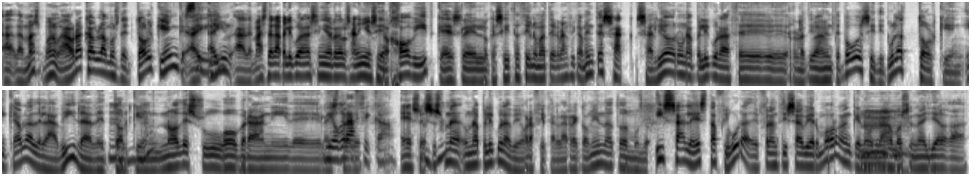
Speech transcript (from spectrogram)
Además, bueno, ahora que hablamos de Tolkien, que hay, además de la película El Señor de los Anillos y El Hobbit, que es lo que se hizo cinematográficamente, salió ahora una película hace relativamente poco que se titula Tolkien y que habla de la vida de Tolkien, no de su obra ni de la biográfica. Eso, eso es una, película biográfica, la recomiendo a todo el mundo. Y sale esta figura de Francis Xavier Morgan que nombrábamos mm. en la yelga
